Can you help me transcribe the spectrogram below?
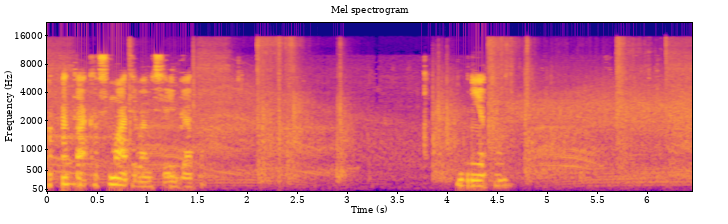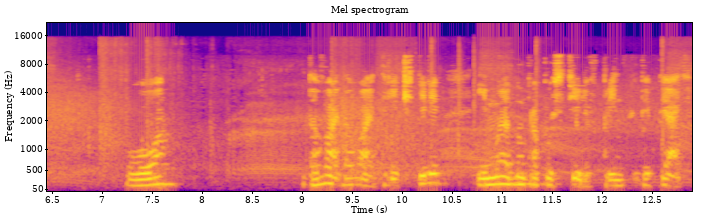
Пока так, осматриваемся, ребята. Нету. О. Давай, давай. Три, четыре. И мы одну пропустили. В принципе, пять.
